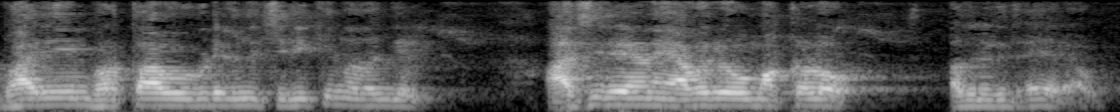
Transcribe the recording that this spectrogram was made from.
ഭാര്യയും ഭർത്താവും ഇവിടെ ഇരുന്ന് ചിരിക്കുന്നതെങ്കിൽ അചിരേണെ അവരോ മക്കളോ അതിന് വിധേയരാവും.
